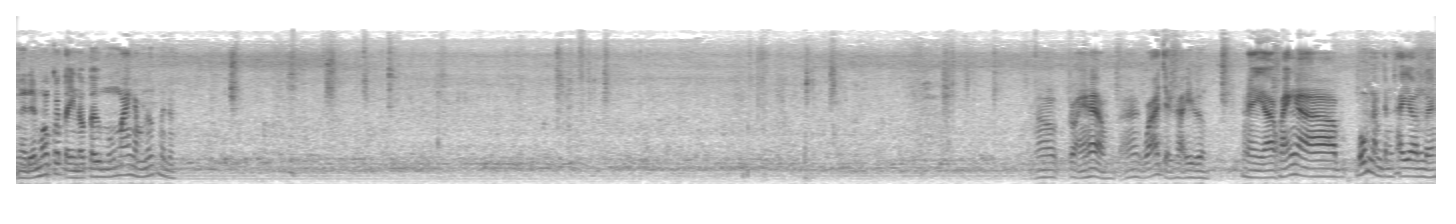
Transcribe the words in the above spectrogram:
này để mới có tiền đầu tư muốn máy ngâm nước mới được. Đó, các bạn thấy không? Đó, quá trời khay luôn này à, khoảng à, bốn năm trăm khay anh bạn.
